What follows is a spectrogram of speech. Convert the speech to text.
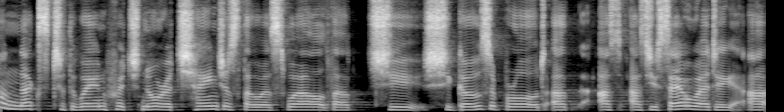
on next to the way in which Nora changes, though, as well, that she she goes abroad, uh, as as you say already, uh,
